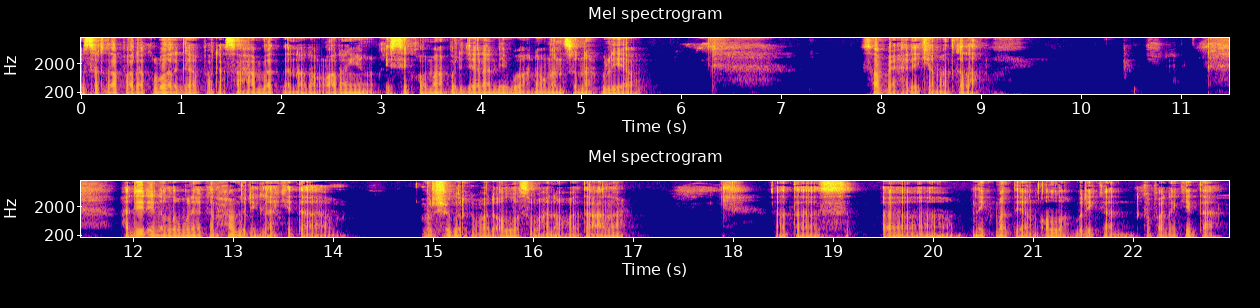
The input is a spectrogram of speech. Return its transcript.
Beserta para keluarga, para sahabat dan orang-orang yang istiqomah berjalan di bawah naungan sunnah beliau. Sampai hari kiamat kelak Hadirin Allah muliakan Alhamdulillah kita bersyukur kepada Allah Subhanahu wa taala atas uh, nikmat yang Allah berikan kepada kita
